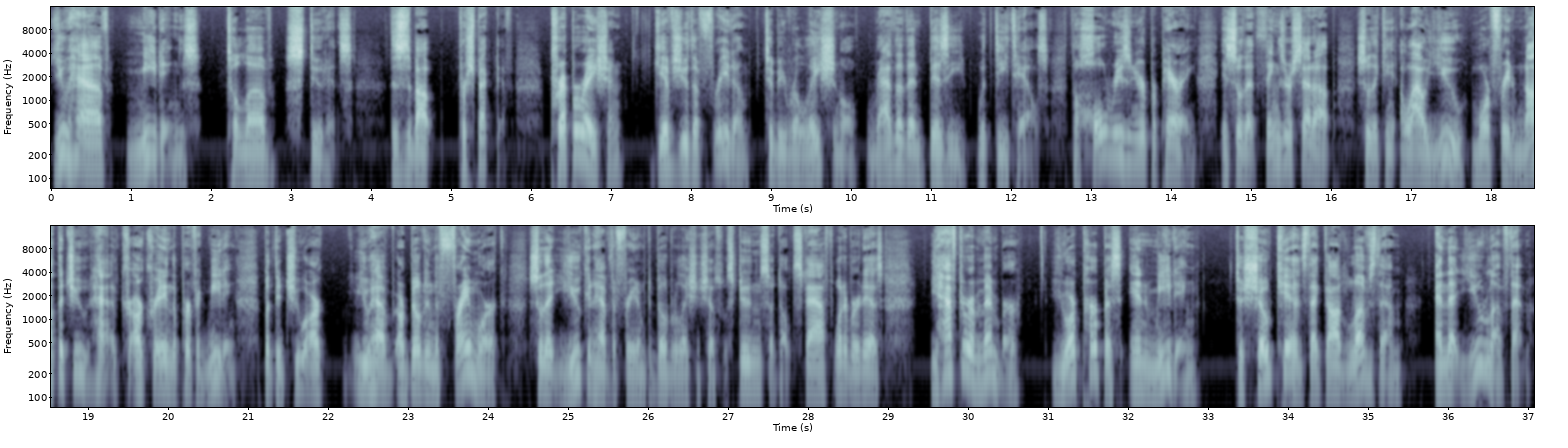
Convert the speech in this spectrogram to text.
you have meetings to love students. This is about perspective. Preparation gives you the freedom to be relational rather than busy with details. The whole reason you're preparing is so that things are set up so they can allow you more freedom. Not that you have, are creating the perfect meeting, but that you are you have are building the framework so that you can have the freedom to build relationships with students, adult staff, whatever it is. You have to remember your purpose in meeting to show kids that God loves them and that you love them.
